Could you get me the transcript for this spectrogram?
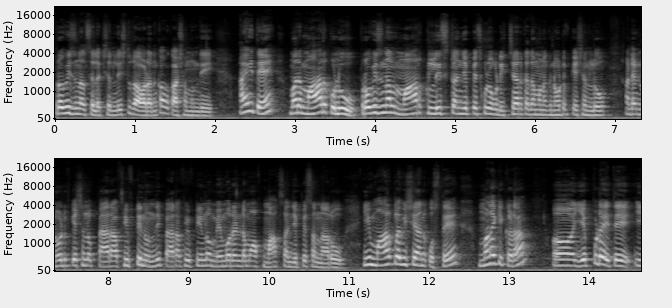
ప్రొవిజనల్ సెలక్షన్ లిస్ట్ రావడానికి అవకాశం ఉంది. అయితే మరి మార్కులు ప్రొవిజనల్ మార్క్ లిస్ట్ అని చెప్పేసి కూడా ఒకటి ఇచ్చారు కదా మనకు నోటిఫికేషన్లో. అంటే నోటిఫికేషన్లో పారా ఫిఫ్టీన్ ఉంది పారా ఫిఫ్టీన్లో మెమోరెండమ్ ఆఫ్ మార్క్స్ అని చెప్పేసి అన్నారు. ఈ మార్కుల విషయానికి వస్తే మనకి ఇక్కడ ఎప్పుడైతే ఈ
